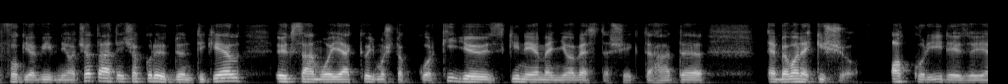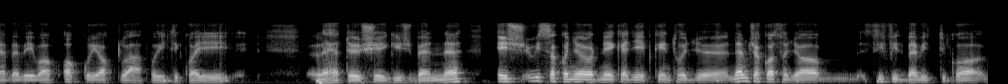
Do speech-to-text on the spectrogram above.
fogja vívni a csatát, és akkor ők döntik el, ők számolják ki, hogy most akkor ki győz, kinél mennyi a veszteség. Tehát ebben van egy kis akkori idézőjelbe véve, akkori aktuálpolitikai lehetőség is benne. És visszakanyarodnék egyébként, hogy nem csak az, hogy a szifit bevittük a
